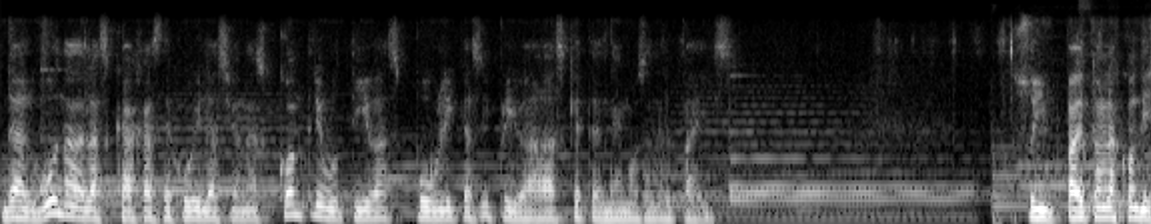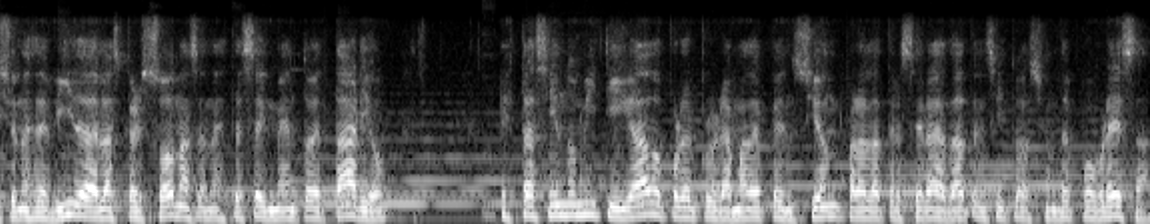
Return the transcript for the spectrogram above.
de alguna de las cajas de jubilaciones contributivas públicas y privadas que tenemos en el país. Su impacto en las condiciones de vida de las personas en este segmento etario está siendo mitigado por el programa de pensión para la tercera edad en situación de pobreza,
